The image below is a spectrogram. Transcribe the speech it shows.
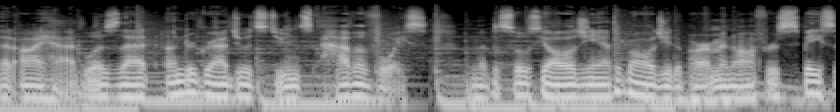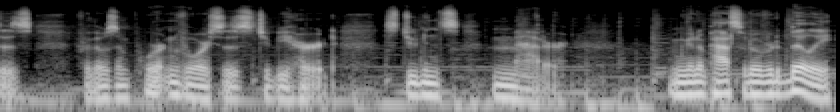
that I had was that undergraduate students have a voice, and that the sociology anthropology department offers spaces for those important voices to be heard. Students matter. I'm going to pass it over to Billy,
